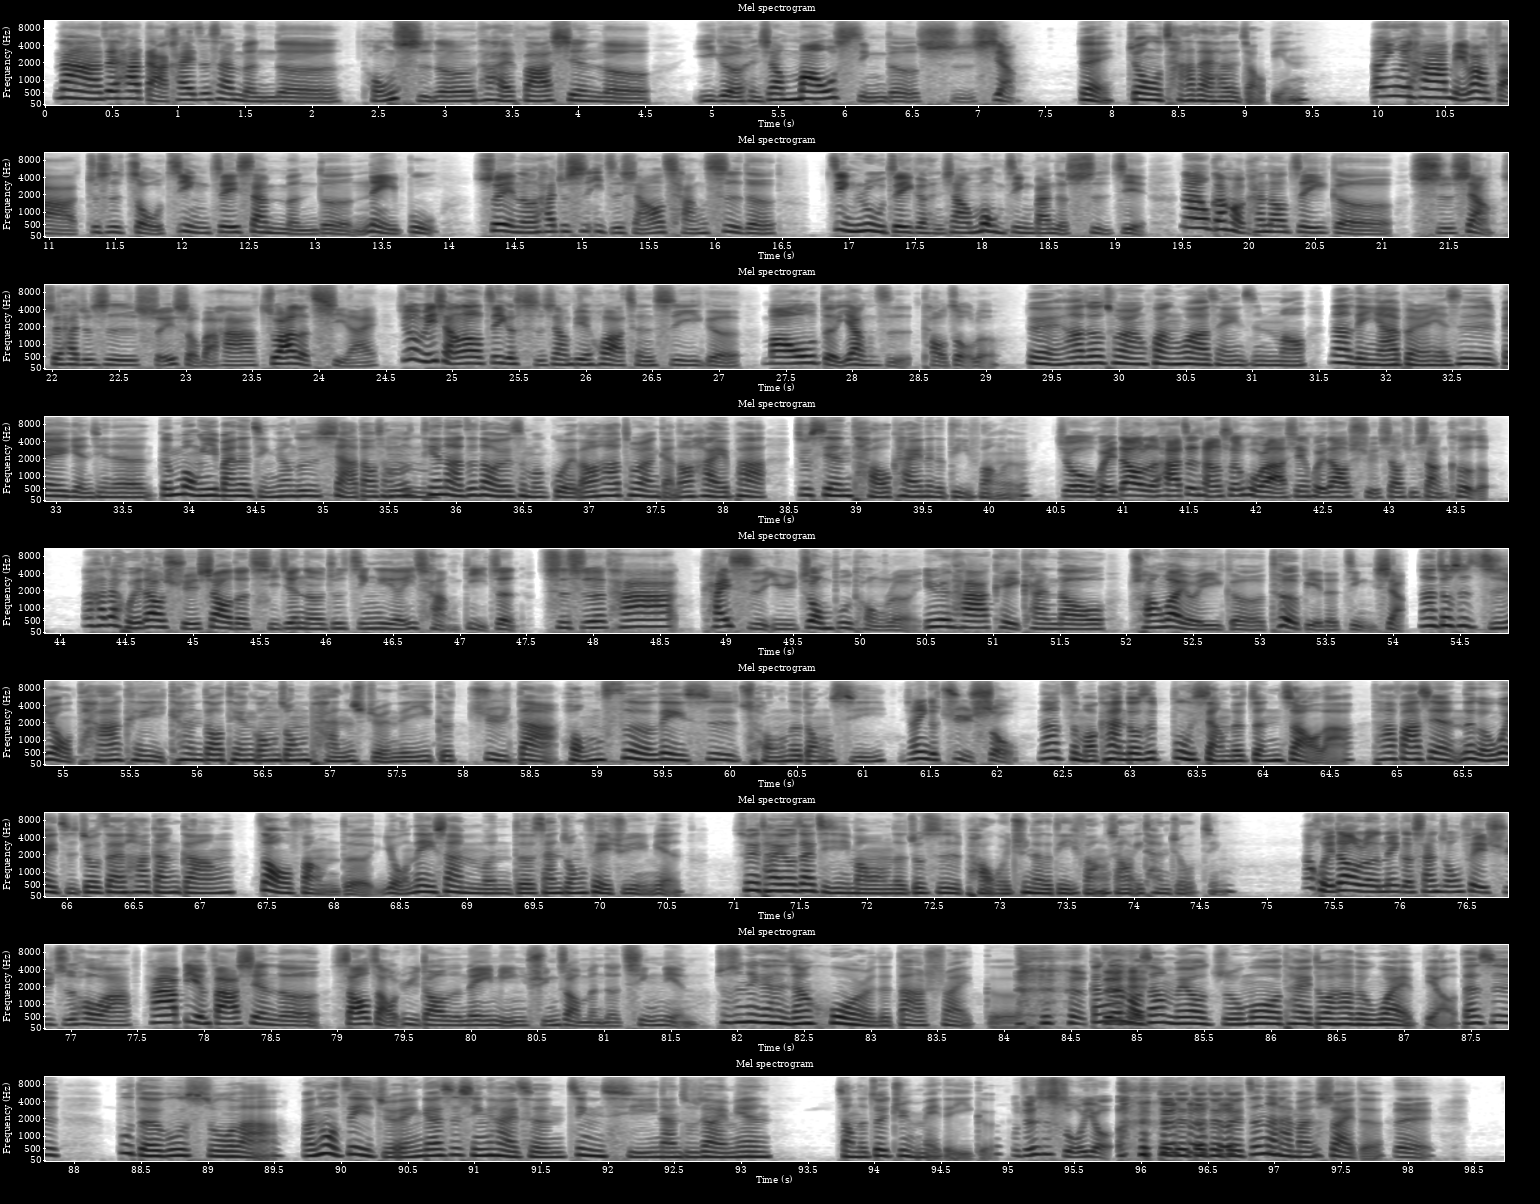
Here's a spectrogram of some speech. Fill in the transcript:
那在他打开这扇门的同时呢，他还发现了一个很像猫形的石像，对，就插在他的脚边。那因为他没办法，就是走进这扇门的内部，所以呢，他就是一直想要尝试的进入这个很像梦境般的世界。那又刚好看到这一个石像，所以他就是随手把它抓了起来。结果没想到，这个石像变化成是一个猫的样子逃走了。对，他就突然幻化成一只猫。那林雅本人也是被眼前的跟梦一般的景象就是吓到，想说天哪，这到底是什么鬼？然后他突然感到害怕，就先逃开那个地方了，就回到了他正常生活啦，先回到学校去上课了。那他在回到学校的期间呢，就是经历了一场地震。此时他开始与众不同了，因为他可以看到窗外有一个特别的景象，那就是只有他可以看到天空中盘旋的一个巨大红色类似虫的东西，像一个巨兽。那怎么看都是不祥的征兆啦。他发现那个位置就在他刚刚造访的有那扇门的山中废墟里面。所以他又在急急忙忙的，就是跑回去那个地方，想要一探究竟。那回到了那个山中废墟之后啊，他便发现了稍早遇到的那一名寻找门的青年，就是那个很像霍尔的大帅哥。刚刚好像没有琢磨太多他的外表，但是不得不说啦，反正我自己觉得应该是新海诚近期男主角里面长得最俊美的一个。我觉得是所有。对对对对对，真的还蛮帅的。对。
